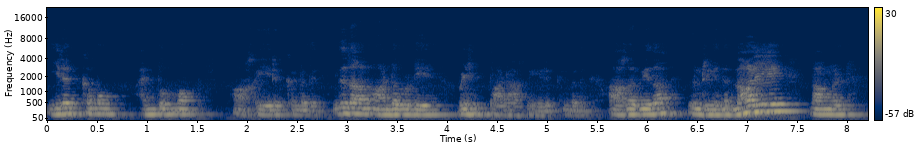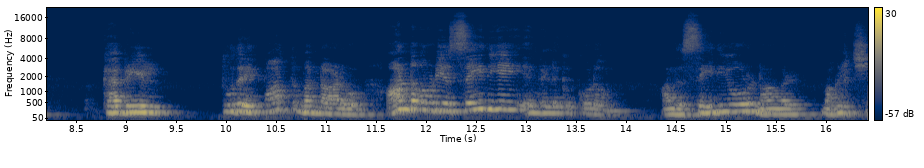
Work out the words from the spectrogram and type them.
இரக்கமும் அன்பும் ஆக இருக்கின்றது. இதுதான் ஆண்டவருடைய வெளிப்பாடாக இருக்கின்றது. ஆகவேதான் இன்று இந்த நாளிலே நாங்கள் கபிரியில் தூதரை பார்த்து மன்றாடுவோம். ஆண்டவருடைய செய்தியை எங்களுக்கு கொடும். அந்த செய்தியோடு நாங்கள் மகிழ்ச்சி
